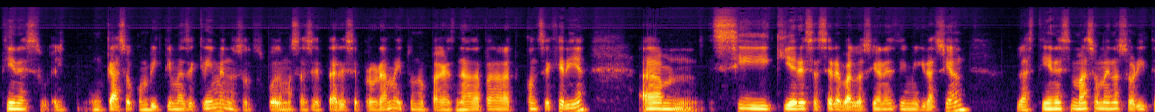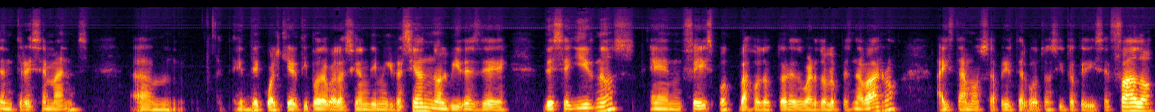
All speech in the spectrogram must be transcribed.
tienes un caso con víctimas de crimen, nosotros podemos aceptar ese programa y tú no pagas nada para la consejería. si quieres hacer evaluaciones de inmigración, las tienes más o menos ahorita en tres semanas. De cualquier tipo de evaluación de inmigración. No olvides de, seguirnos en Facebook bajo Doctor Eduardo López Navarro. Ahí estamos, aprieta el botoncito que dice follow.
